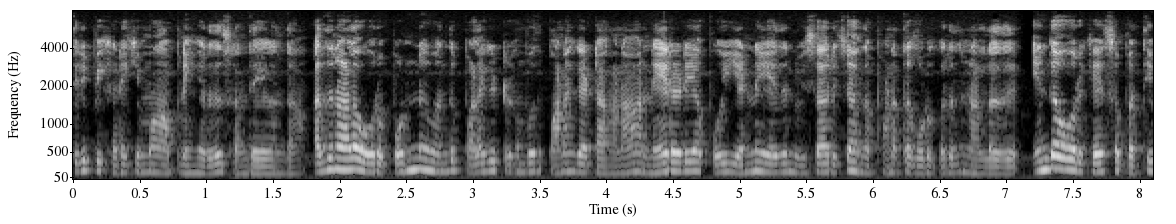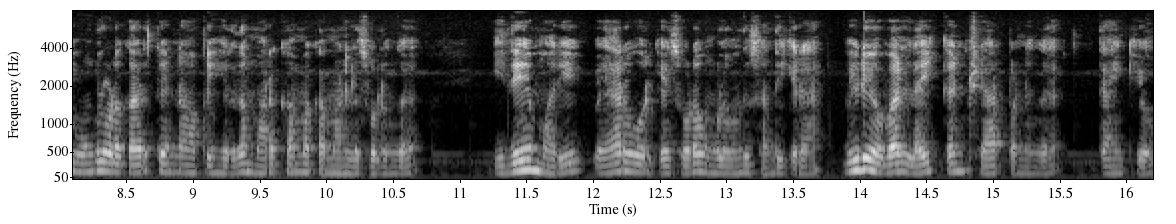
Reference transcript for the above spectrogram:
திருப்பி கிடைக்குமா அப்படிங்கிறது சந்தேகம் தான் அதனால ஒரு பொண்ணு வந்து பழகிட்டு இருக்கும்போது பணம் கேட்டாங்கன்னா நேரடியாக போய் என்ன ஏதுன்னு விசாரிச்சு அந்த பணத்தை கொடுக்கறது நல்லது. இந்த ஒரு கேஸை பற்றி உங்களோட கருத்து என்ன அப்படிங்கிறத மறக்காம கமெண்ட்ல சொல்லுங்க. இதே மாதிரி வேற ஒரு கேஸோட உங்களை வந்து சந்திக்கிறேன். வீடியோவை லைக் அண்ட் ஷேர் பண்ணுங்க. Thank you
